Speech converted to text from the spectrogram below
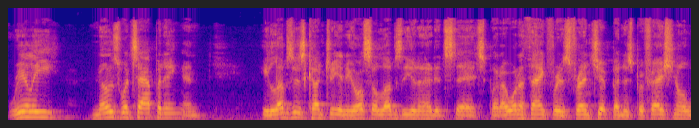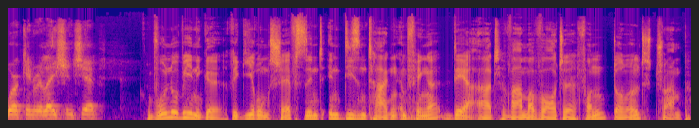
really knows what's happening and he loves his country and he also loves the United States. But I want to thank for his friendship and his professional working relationship. Wohl nur wenige Regierungschefs sind in diesen Tagen Empfänger derart warmer Worte von Donald Trump.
